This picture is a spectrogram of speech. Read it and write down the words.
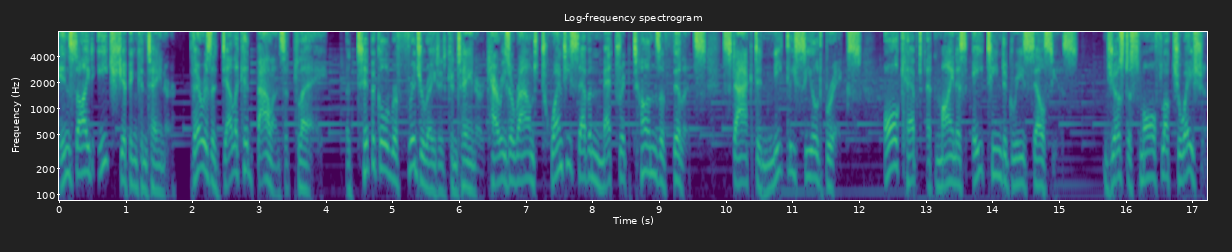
Inside each shipping container, there is a delicate balance at play. A typical refrigerated container carries around 27 metric tons of fillets, stacked in neatly sealed bricks, all kept at minus 18 degrees Celsius. Just a small fluctuation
